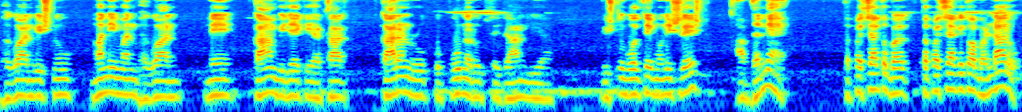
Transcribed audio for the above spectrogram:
भगवान विष्णु मन ही मन भगवान ने काम विजय के अर्थात कारण रूप को पूर्ण रूप से जान लिया। विष्णु बोलते मुनि श्रेष्ठ आप धन्य हैं। तपस्या तो तपस्या के तो आप भंडार हो।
